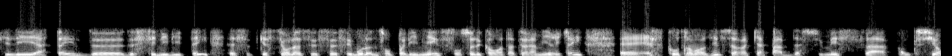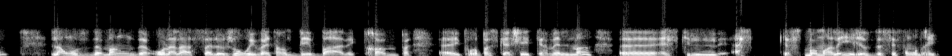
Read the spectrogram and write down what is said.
qu'il est atteint de, de sénilité? Euh, cette question-là, ces mots-là ne sont pas les miens, ce sont ceux des commentateurs américains. Euh, est-ce qu'autrement dit, il sera capable d'assumer sa fonction? Là, on se demande, oh là là, ça, le jour où il va être en débat avec Trump, euh, il ne pourra pas se cacher éternellement. Euh, est-ce qu'il, qu'à ce moment-là, il risque de s'effondrer?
